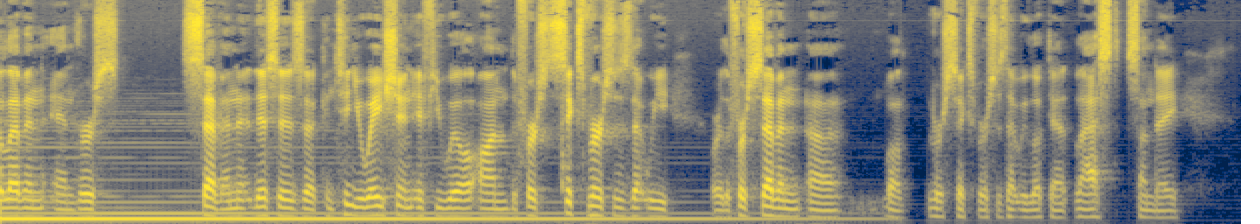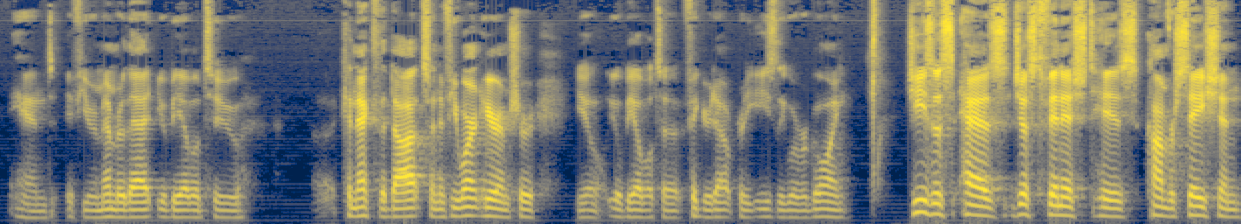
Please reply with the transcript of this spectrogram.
Matthew 11 and verse 7. This is a continuation, if you will, on the first six verses that we, or the first seven, uh, well, verse six verses that we looked at last Sunday. And if you remember that, you'll be able to uh, connect the dots. And if you weren't here, I'm sure you'll, you'll be able to figure it out pretty easily where we're going. Jesus has just finished his conversation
